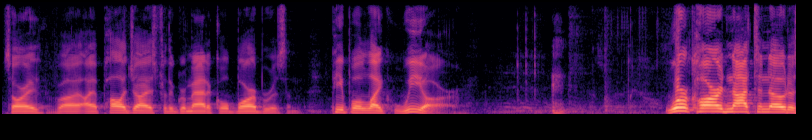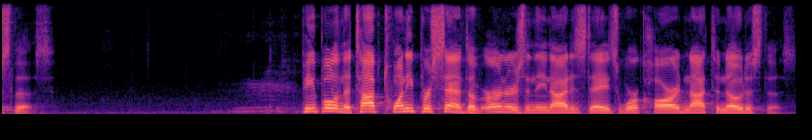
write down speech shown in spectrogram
sorry, uh, I apologize for the grammatical barbarism, people like we are, work hard not to notice this. People in the top 20% of earners in the United States work hard not to notice this.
